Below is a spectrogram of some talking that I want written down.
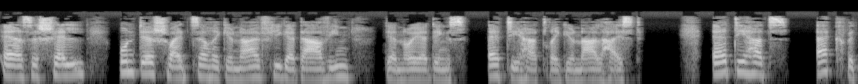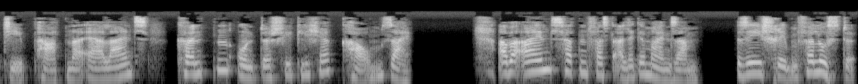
Air Seychelles und der Schweizer Regionalflieger Darwin, der neuerdings Etihad Regional heißt. Etihads Equity Partner Airlines könnten unterschiedlicher kaum sein. Aber eins hatten fast alle gemeinsam. Sie schrieben Verluste.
